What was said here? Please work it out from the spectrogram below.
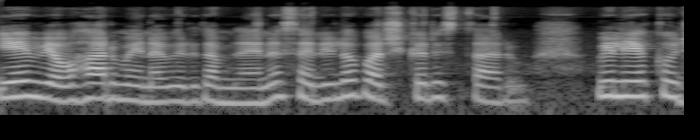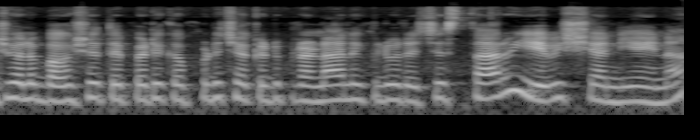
ఏ వ్యవహారమైనా వీరు తమదైన శైలిలో పరిష్కరిస్తారు. వీళ్ళ యొక్క ఉజ్వల భవిష్యత్తు ఎప్పటికప్పుడు చక్కటి ప్రణాళికలు రచిస్తారు. ఏ విషయాన్ని అయినా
